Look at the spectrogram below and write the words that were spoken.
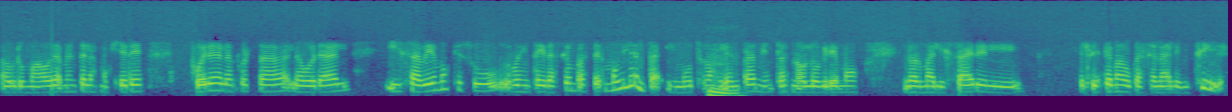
abrumadoramente a las mujeres fuera de la fuerza laboral y sabemos que su reintegración va a ser muy lenta y mucho más mm. lenta mientras no logremos normalizar el, el sistema educacional en Chile.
